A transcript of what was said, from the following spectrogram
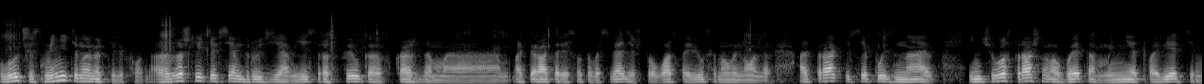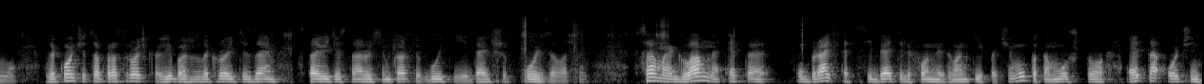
Лучше смените номер телефона, разошлите всем друзьям, есть рассылка в каждом э, операторе сотовой связи, что у вас появился новый номер. Отправьте все, пусть знают. И ничего страшного в этом нет, поверьте мне. Закончится просрочка, либо же закроете займ, вставите старую сим-карту и будете ей дальше пользоваться. Самое главное это убрать от себя телефонные звонки. Почему? Потому что это очень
